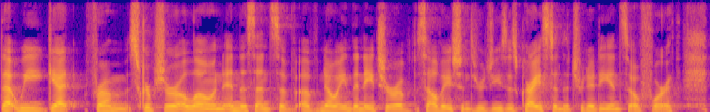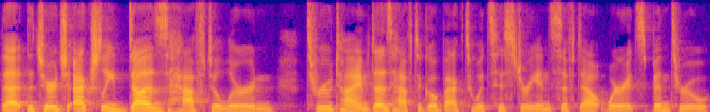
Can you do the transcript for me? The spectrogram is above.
that we get from scripture alone in the sense of, of knowing the nature of salvation through Jesus Christ and the Trinity and so forth. That the church actually does have to learn through time, does have to go back to its history and sift out where it's been through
